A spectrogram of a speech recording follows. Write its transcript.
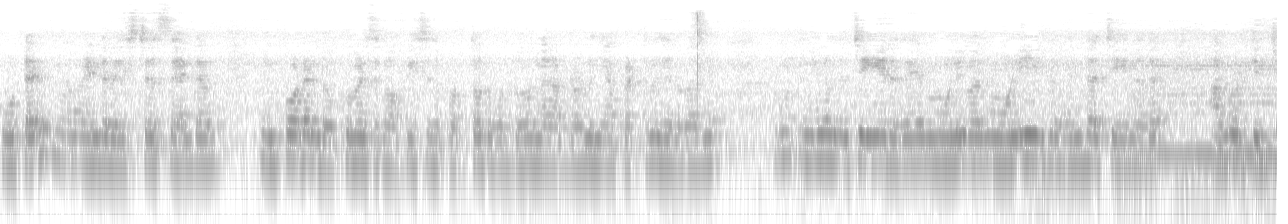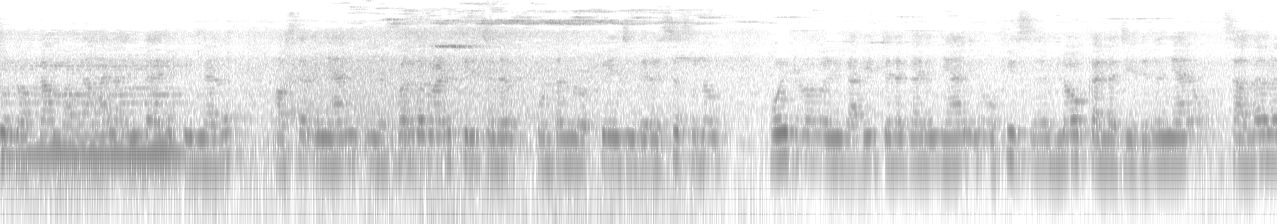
കൂട്ടൻ എന്റെ രജിസ്റ്റേഴ്സ് എന്റെ ഇമ്പോർട്ടന്റ് ഡോക്യുമെന്റ്സ് ഒക്കെ ഓഫീസിൽ നിന്ന് പുറത്തോട്ട് കൊണ്ടുപോകുന്ന കണ്ടുകൊണ്ട് ഞാൻ പെട്ടെന്ന് ചെന്ന് പറഞ്ഞു "ഉം, നിങ്ങളിത് ചെയ്യരുത് മൊളി മൊളി ഇത് എന്താ ചെയ്യുന്നത്? അങ്ങോട്ട് തിരിച്ചു കൊണ്ടുവെക്കാൻ പറഞ്ഞു. അങ്ങനെ എന്തായാലും പിന്നെ അത് അവസരം ഞാൻ നിർബന്ധമായിട്ട് തിരിച്ചത് കൊണ്ടുവന്ന് വെക്കുകയും ചെയ്തു. പോയിട്ടുള്ളത് എനിക്ക് അറിയത്തില്ല. കാര്യം ഞാൻ ഓഫീസ് ലോക്കല്ല ചെയ്തത് ഞാൻ സാധാരണ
